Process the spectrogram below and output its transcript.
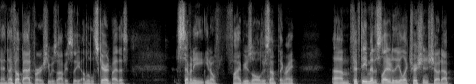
and I felt bad for her. She was obviously a little scared by this. Seventy, you know, five years old or something, right? Um, Fifteen minutes later, the electrician showed up.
